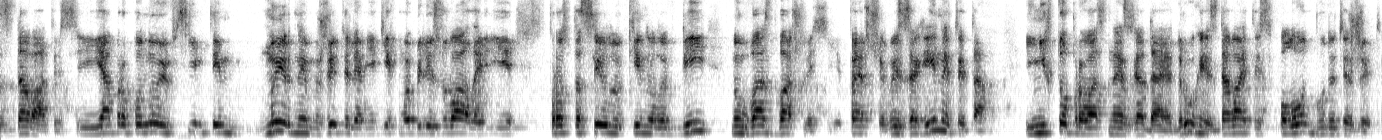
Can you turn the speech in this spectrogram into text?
здаватись. І я пропоную всім тим мирним жителям, яких мобілізували і просто силою кинули в бій. Ну, у вас два шляхи: перший, ви загинете там, і ніхто про вас не згадає. Другий здавайтесь в полон, будете жити.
